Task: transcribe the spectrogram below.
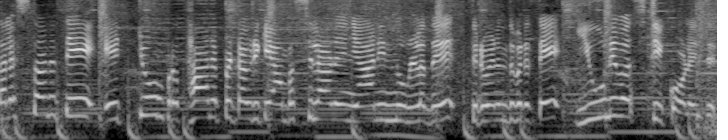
തലസ്ഥാനത്തെ ഏറ്റവും പ്രധാനപ്പെട്ട ഒരു ക്യാമ്പസിലാണ് ഞാൻ ഇന്നുള്ളത് തിരുവനന്തപുരത്തെ യൂണിവേഴ്സിറ്റി കോളേജ്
